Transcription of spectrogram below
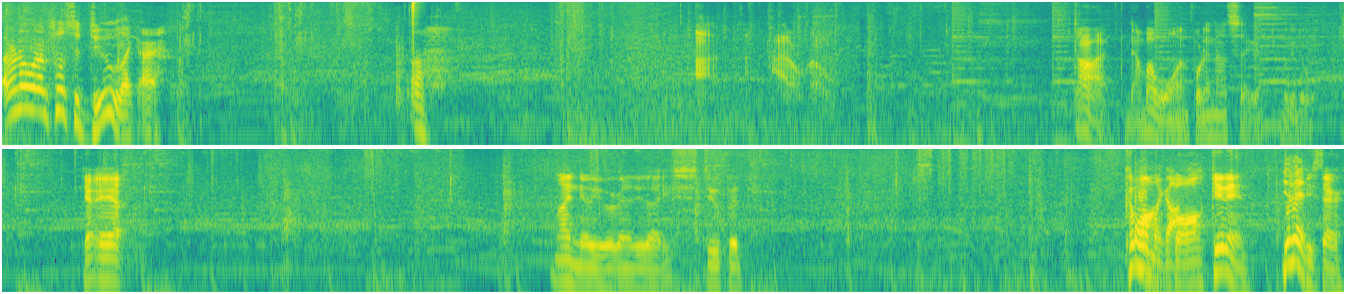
I don't know what I'm supposed to do. Like I. Oh. Alright, down by one, 49 seconds. We can do it. Yeah, yeah. I knew you were gonna do that, you stupid. Come Oh on, my God. ball. Get in. Get in. He's there.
